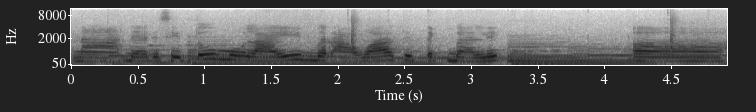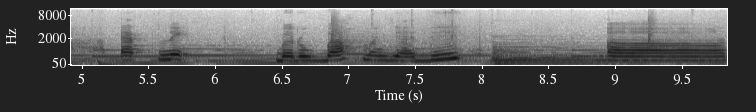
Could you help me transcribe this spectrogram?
Nah, dari situ mulai berawal titik balik uh, etnik berubah menjadi uh,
